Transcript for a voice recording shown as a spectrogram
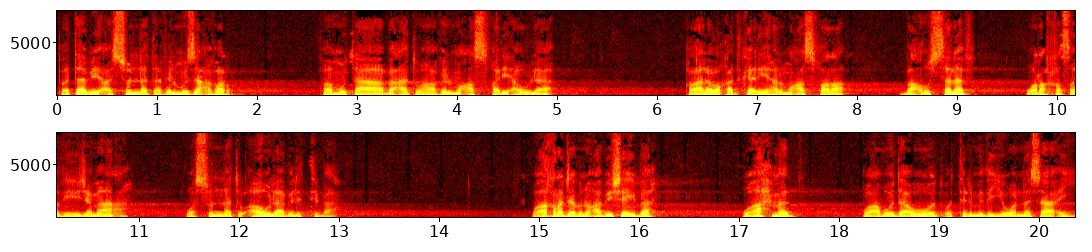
فتبع السنة في المزعفر فمتابعتها في المعصفر اولى قال وقد كره المعصفر بعض السلف ورخص فيه جماعة والسنة أولى بالاتباع. وأخرج ابن أبي شيبة وأحمد وأبو داود والترمذي والنسائي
